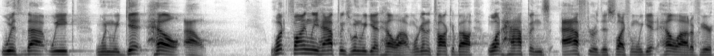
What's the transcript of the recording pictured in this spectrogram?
with that week when we get hell out. What finally happens when we get hell out? And we're going to talk about what happens after this life when we get hell out of here.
